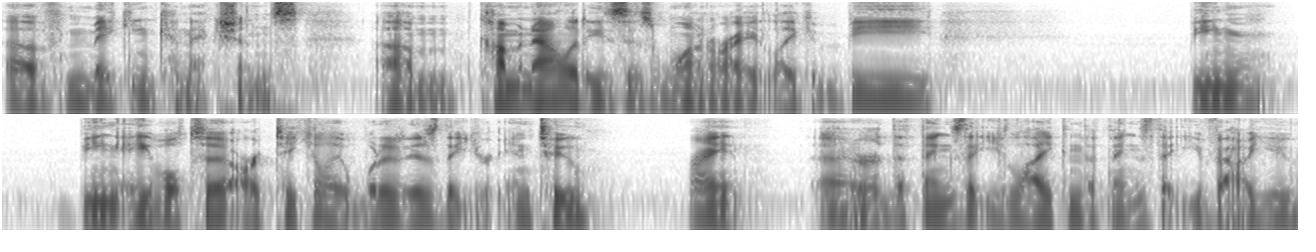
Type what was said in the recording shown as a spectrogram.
of making connections. Um, commonalities is one, right? Like be being being able to articulate what it is that you're into, right? Uh, or the things that you like and the things that you value.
